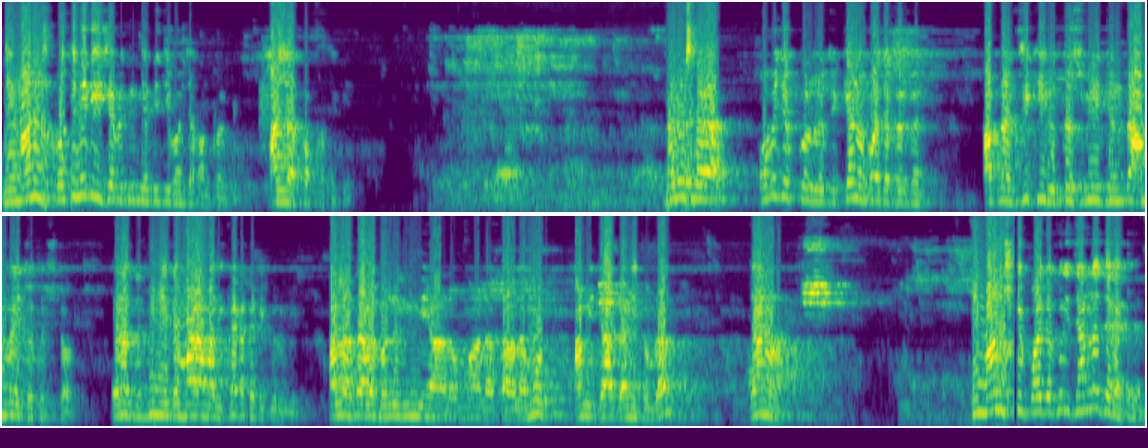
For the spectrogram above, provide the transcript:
যে মানুষ প্রতিনিধি হিসেবে দুনিয়াতে জীবনযাপন করবে, আল্লাহর পক্ষ থেকে। ফেরেশতারা অভিযোগ করল যে, কেন পয়দা করবেন? আপনার জিকির তসবির জন্য তো আমরাই যথেষ্ট। এরা তো দুনিয়াতে মারামারি, কাটাকাটি করবে। আল্লাহ তাআলা বললেন আলাম আল্লাহ তাআলামুন। আমি যা জানি তোমরা জানো না। এই মানুষকে পয়দা করে জান্নাতে রাখলেন।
